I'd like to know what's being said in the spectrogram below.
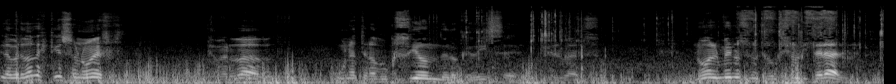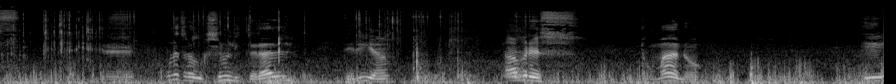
La verdad es que eso no es de verdad una traducción de lo que dice el verso, no al menos una traducción literal. Eh, una traducción literal diría abres tu mano y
